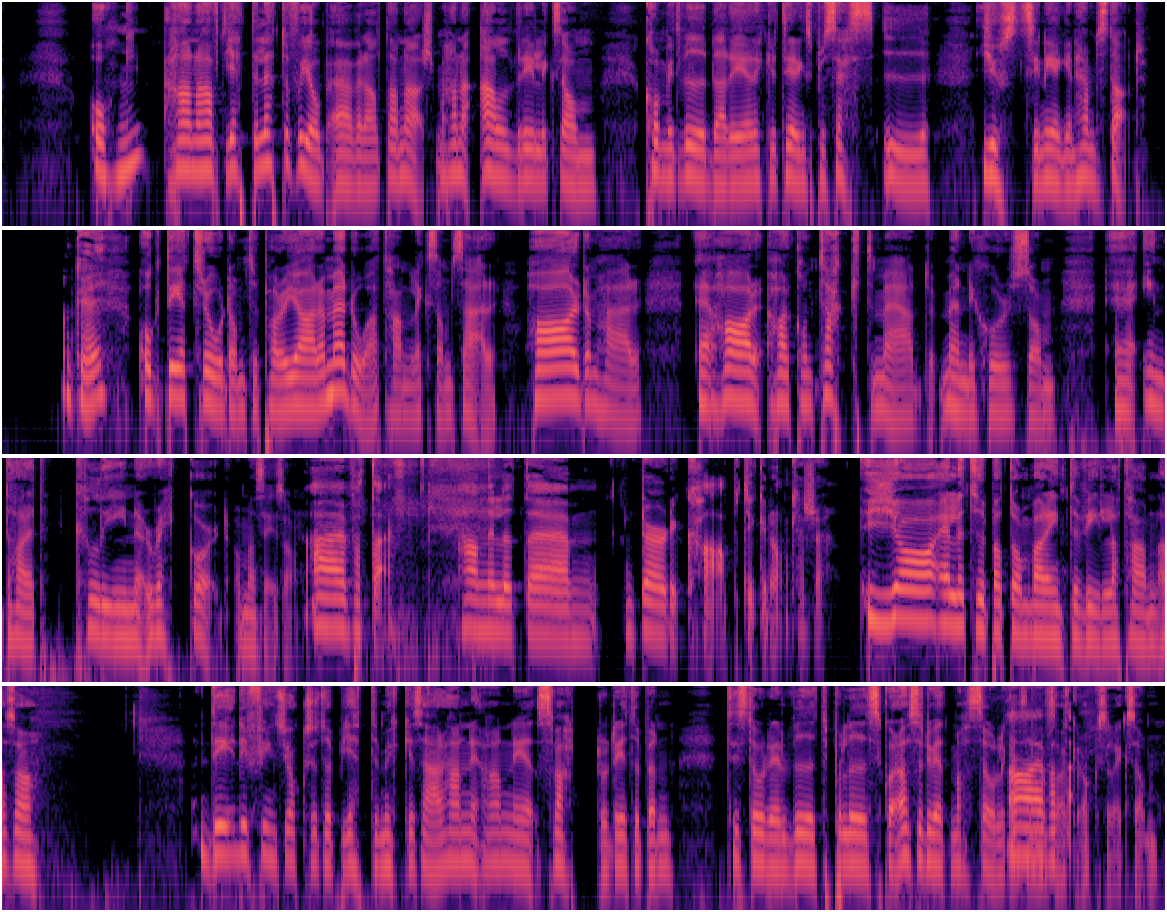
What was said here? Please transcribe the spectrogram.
Och han har haft jättelätt att få jobb överallt annars, men han har aldrig liksom kommit vidare i en rekryteringsprocess i just sin egen hemstad. Okej. Och det tror de typ har att göra med då att han liksom så här har de här, eh, har, har kontakt med människor som eh, inte har ett clean record om man säger så. Ja, jag fattar. Han är lite um, dirty cop tycker de kanske. Ja, eller typ att de bara inte vill att han, alltså det, det finns ju också typ jättemycket så här, han är, han är svart och det är typ en till stor del vit poliskår, alltså du vet massa olika Ja, saker också liksom.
